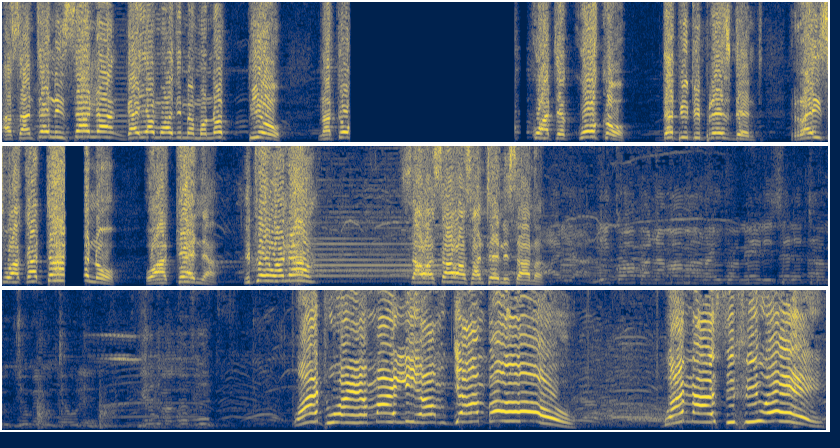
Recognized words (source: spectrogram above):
Asanteni sana, ngaya Mwadhime Monopio natoka na tukwate kuoko Deputy President, rais wa katano wa Kenya. Itwe wana sawa sawa, asanteni sana. Niko hapa na mama anaitwa Mary Senator, mjumbe mteule. Ngeni makofi. Watu wa Emali ya mjambo, Bwana asifiwe.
